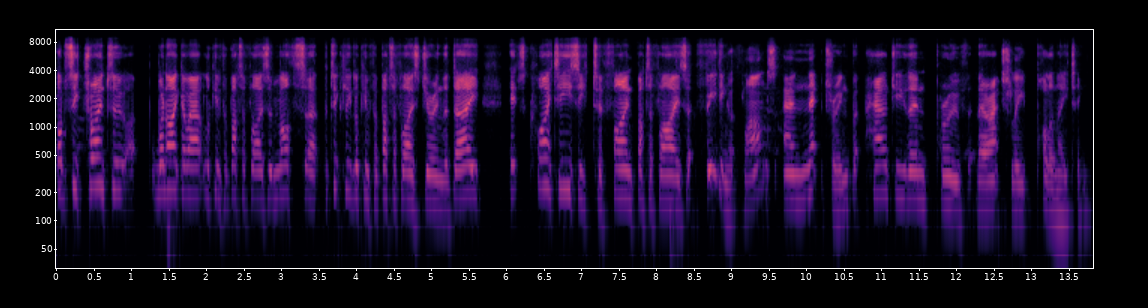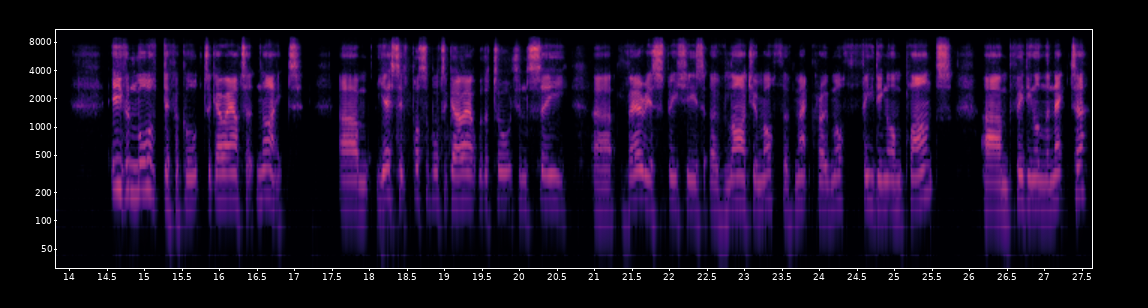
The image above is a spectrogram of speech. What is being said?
obviously, trying to when I go out looking for butterflies and moths, uh, particularly looking for butterflies during the day, it's quite easy to find butterflies feeding at plants and nectaring, but how do you then prove that they're actually pollinating? Even more difficult to go out at night. Um, yes, it's possible to go out with a torch and see uh, various species of larger moth, of macro moth, feeding on plants, um, feeding on the nectar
